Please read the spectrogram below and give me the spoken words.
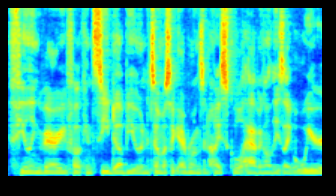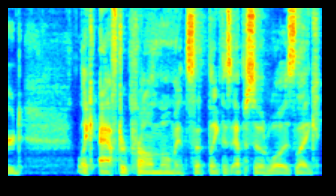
feeling very fucking CW and it's almost like everyone's in high school having all these like weird like after prom moments that like this episode was like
